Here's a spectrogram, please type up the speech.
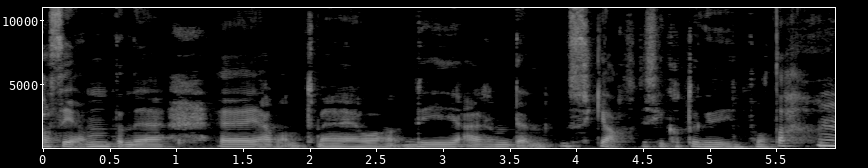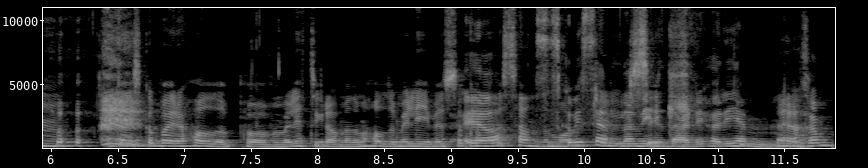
pasient enn det eh, jeg er vant med, og de er den psykiatriske kategorien, på en måte. Mm. Dere skal bare holde på med litt med dem, holde dem i livet, så kan Ja, dere sende så dem skal vi over sende til dem videre der de hører hjemme. Ja. Liksom.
